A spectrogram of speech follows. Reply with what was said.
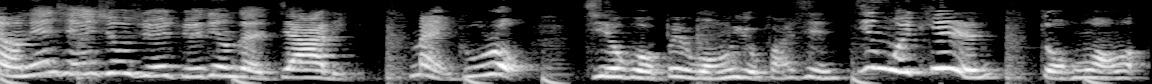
两年前休学，决定在家里卖猪肉，结果被网友发现，惊为天人，走红网络。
